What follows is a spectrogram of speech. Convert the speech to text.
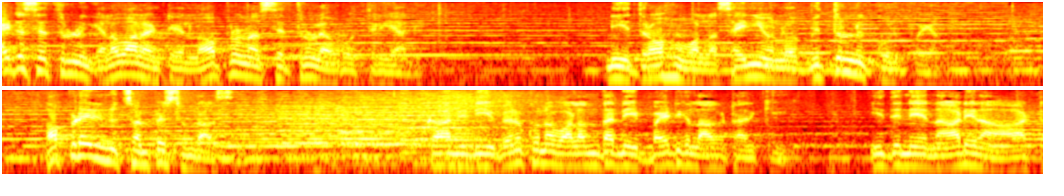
బయట శత్రువుని గెలవాలంటే లోపల ఉన్న శత్రువులు ఎవరో తెలియాలి. నీ ద్రోహం వల్ల సైన్యంలో మిత్రుల్ని కోల్పోయాం. అప్పుడే నిన్ను చంపేసి ఉండాల్సింది కానీ నీ వెనుకున్న వాళ్ళందరినీ బయటికి లాగటానికి ఇది నేను ఆడిన ఆట.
